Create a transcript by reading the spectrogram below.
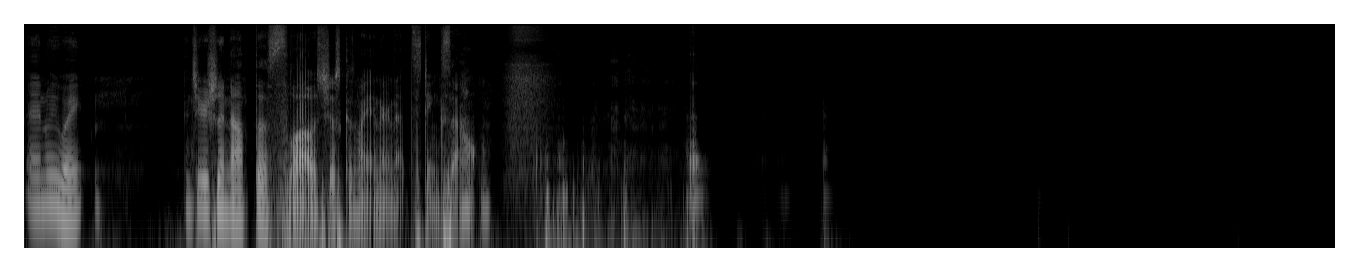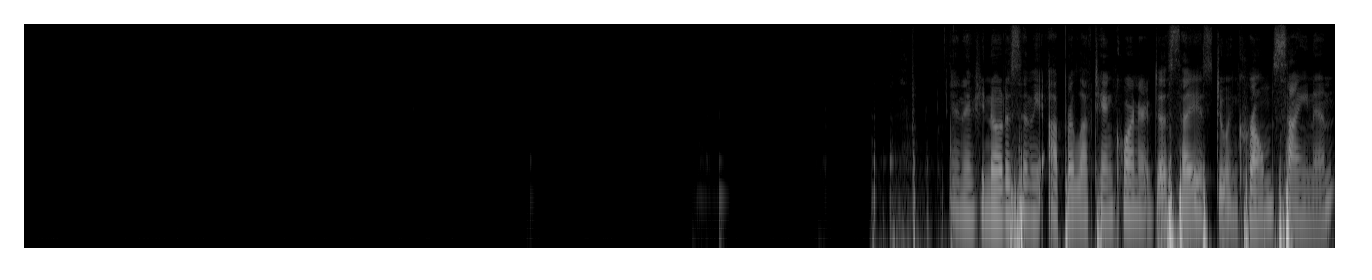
And we wait. It's usually not this slow, it's just because my internet stinks at home. And if you notice in the upper left hand corner, it does say it's doing Chrome sign in.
